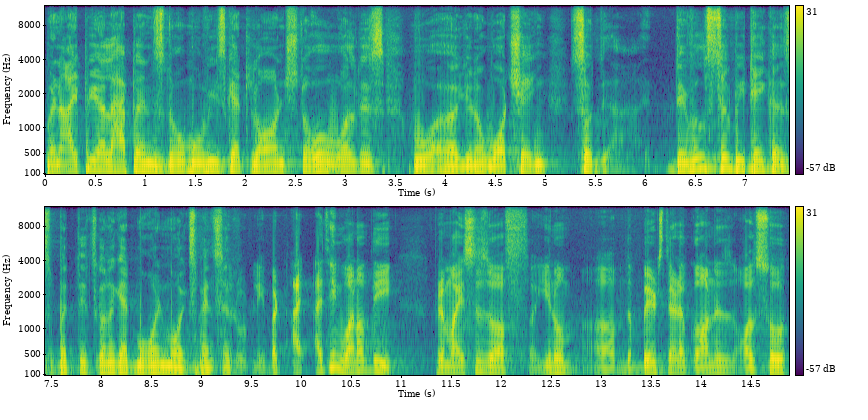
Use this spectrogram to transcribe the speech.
when IPL happens, no movies get launched, the whole world is, uh, you know, watching. So there will still be takers, but it's going to get more and more expensive. Absolutely. But I, I think one of the premises of, you know, uh, the bids that have gone is also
